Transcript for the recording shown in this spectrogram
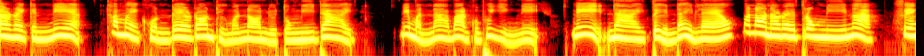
อะไรกันเนี่ยทำไมคนเร่ร่อนถึงมานอนอยู่ตรงนี้ได้ นี่มันหน้าบ้านคุณผู้หญิงนี่ นี่นายตื่นได้แล้ว มานอนอะไรตรงนี้น่ะ เสียง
